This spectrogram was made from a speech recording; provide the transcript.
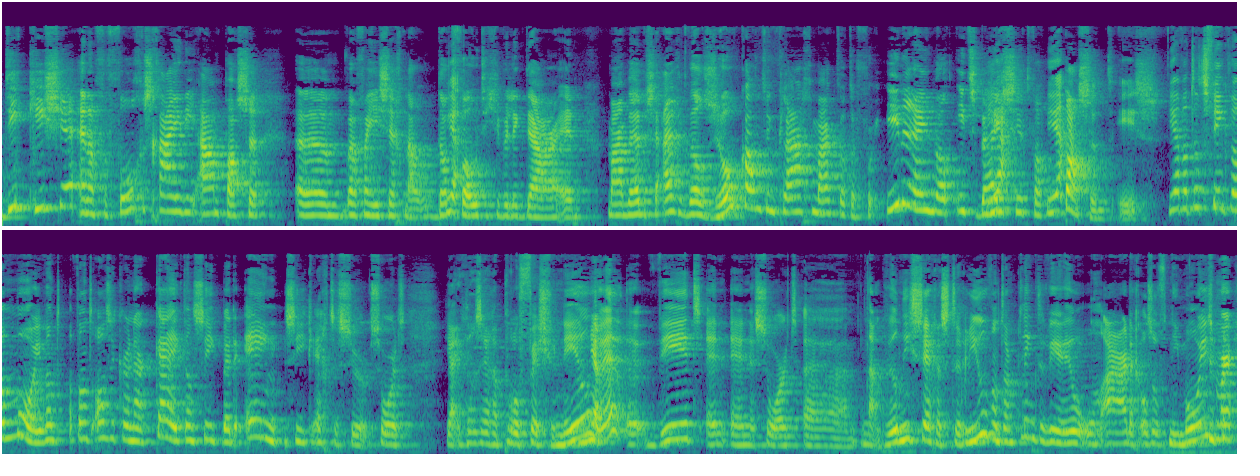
Die kies je en dan vervolgens ga je die aanpassen. Um, waarvan je zegt, nou, dat fotootje wil ik daar. En, maar we hebben ze eigenlijk wel zo kant en klaar gemaakt dat er voor iedereen wel iets bij zit wat passend is. Ja, want dat vind ik wel mooi. Want, want als ik er naar kijk, dan zie ik bij de een zie ik echt een soort ja, ik wil zeggen professioneel, hè? Uh, wit en, en een soort, uh, nou ik wil niet zeggen steriel, want dan klinkt het weer heel onaardig alsof het niet mooi is, maar,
